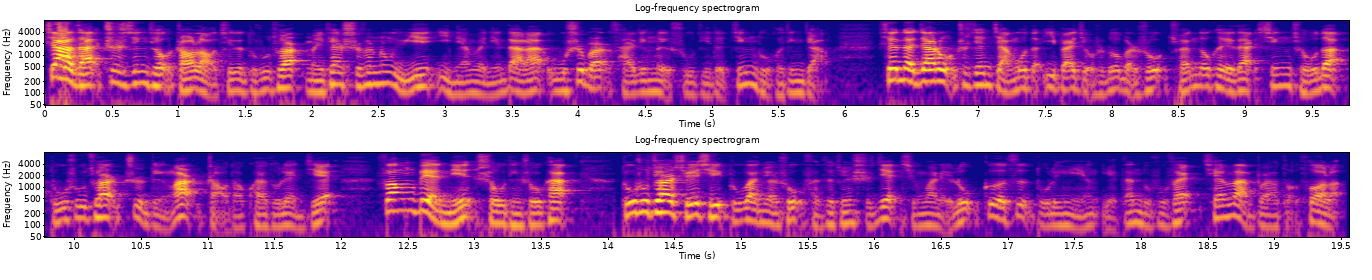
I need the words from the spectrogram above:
下载知识星球，找老七的读书圈，每天十分钟语音，一年为您带来五十本财经类 书籍的精读和精讲。现在加之前讲过的一百九十多本书，全都可以在星球的读书圈置顶二找到快速链接。方便您收听收看，读书圈学习读万卷书，粉丝群实践行万里路，各自独立运营也单独付费，千万不要走错了。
